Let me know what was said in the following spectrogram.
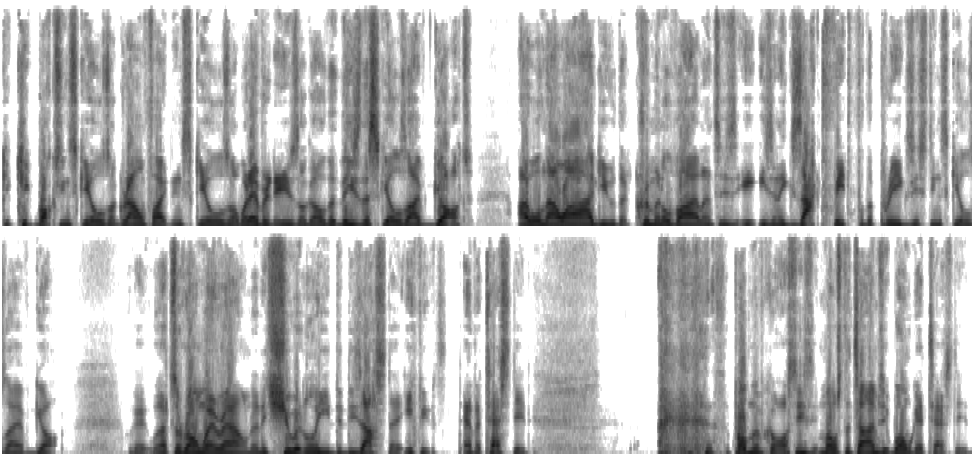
kickboxing skills or ground fighting skills or whatever it is. They'll go, these are the skills I've got. I will now argue that criminal violence is, is an exact fit for the pre existing skills I have got. Okay, well, that's the wrong way around, and it's sure to lead to disaster if it's ever tested. the problem, of course, is most of the times it won't get tested.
